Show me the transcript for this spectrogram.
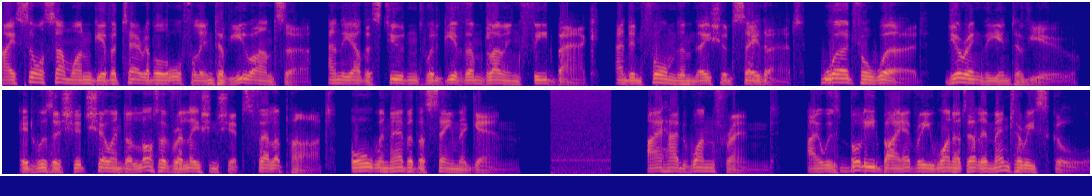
I saw someone give a terrible awful interview answer, and the other student would give them glowing feedback, and inform them they should say that, word for word, during the interview. It was a shit show and a lot of relationships fell apart, or were never the same again. I had one friend. I was bullied by everyone at elementary school.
